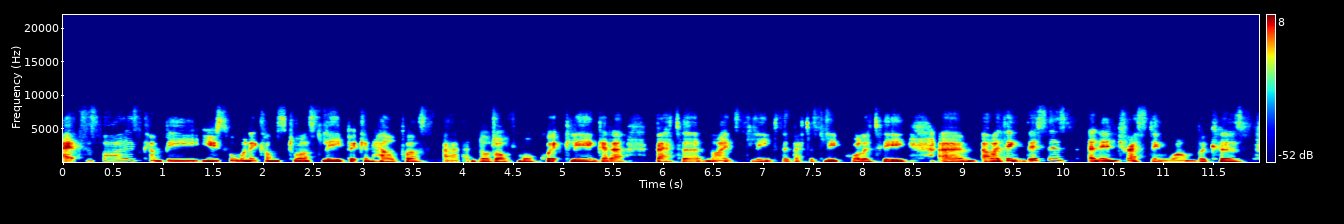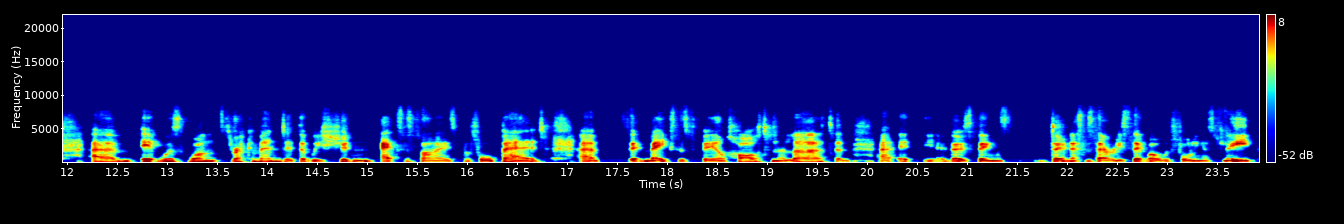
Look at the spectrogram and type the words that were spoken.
exercise can be useful when it comes to our sleep. It can help us uh, nod off more quickly and get a better night's sleep, so better sleep quality. Um, and I think this is an interesting one because um, it was once recommended that we shouldn't exercise before bed. Um, it makes us feel hot and alert, and uh, it, you know those things don't necessarily sit well with falling asleep.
